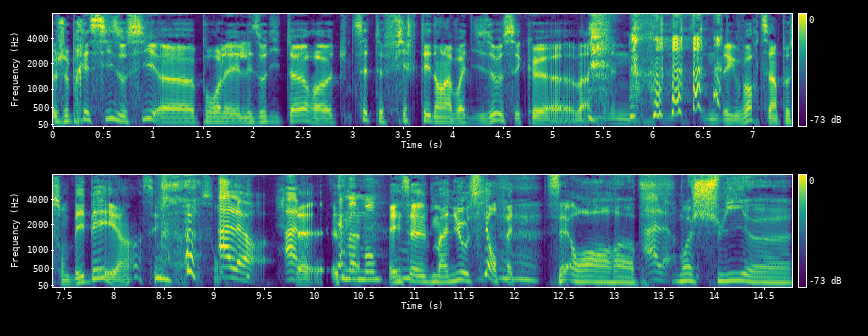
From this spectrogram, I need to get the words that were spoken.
je précise aussi euh, pour les, les auditeurs, euh, toute cette fierté dans la voix d'Iseux, c'est que euh, bah, Begvort, c'est un peu son bébé. Hein. C'est son- Alors, alors, Euh, Maman. Et c'est Manu aussi, en fait. C'est oh, pff, moi je suis euh,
